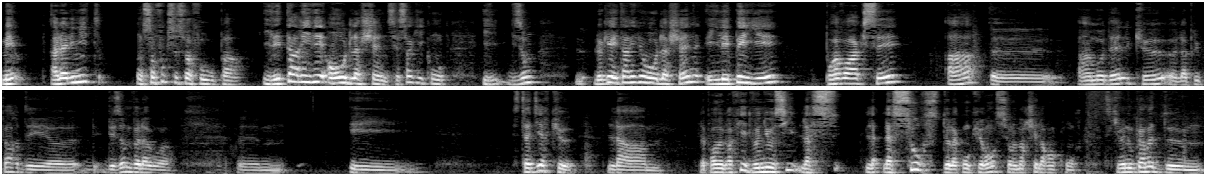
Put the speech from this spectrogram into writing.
Mais à la limite, on s'en fout que ce soit faux ou pas. Il est arrivé en haut de la chaîne, c'est ça qui compte. Disons, le gars est arrivé en haut de la chaîne et il est payé pour avoir accès à, euh, à un modèle que euh, la plupart des, euh, des- hommes veulent avoir. Et c'est-à-dire que la, la pornographie est devenue aussi la, la- source de la concurrence sur le marché de la rencontre. Ce qui va nous permettre de,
